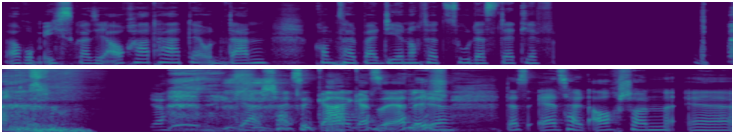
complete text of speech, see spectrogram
warum ich es quasi auch hart hatte. Und dann kommt halt bei dir noch dazu, dass Detlef, Ja. ja, scheißegal, ganz ehrlich, Ja. dass er jetzt halt auch schon äh,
